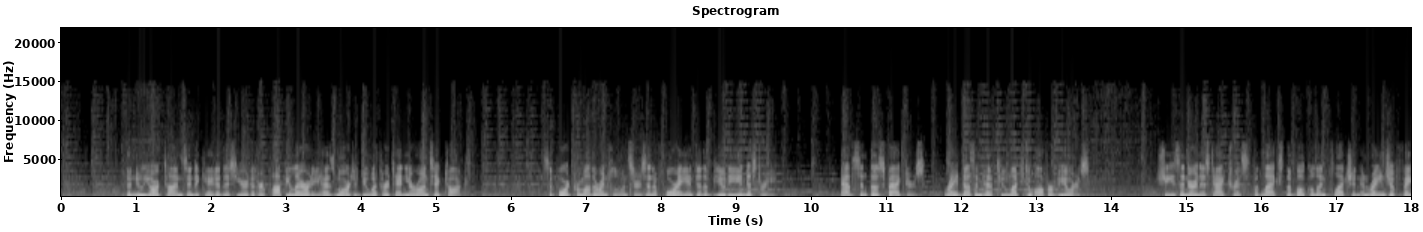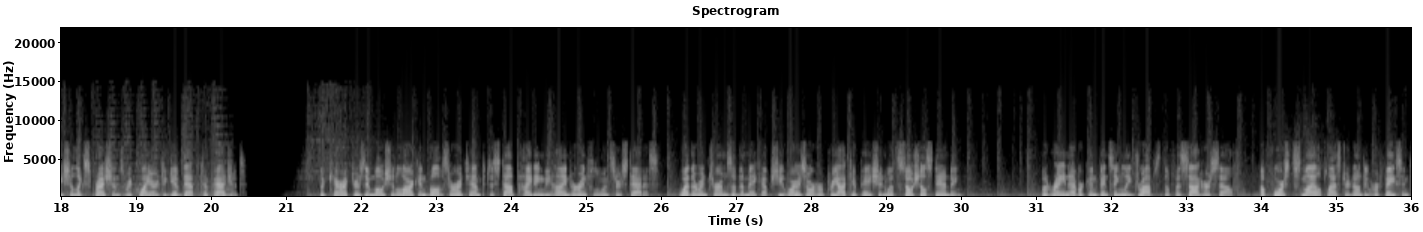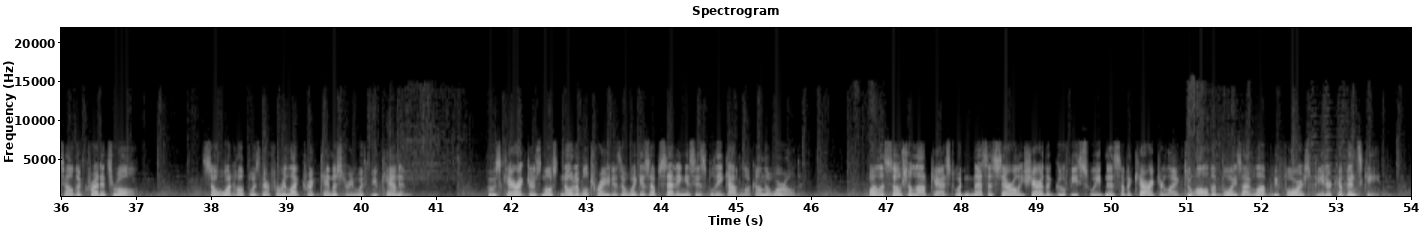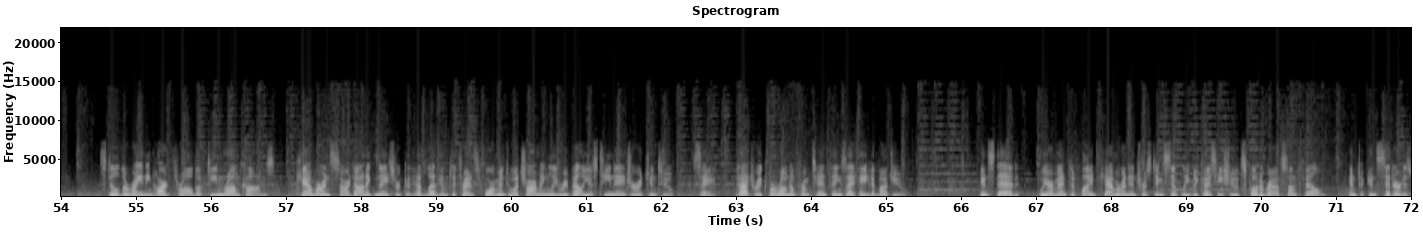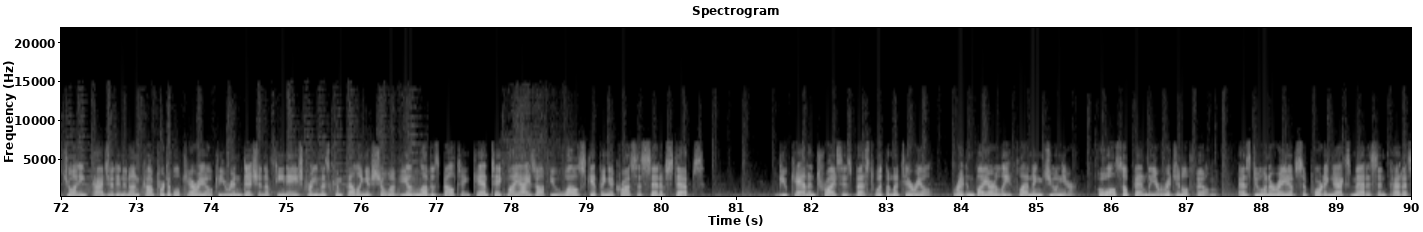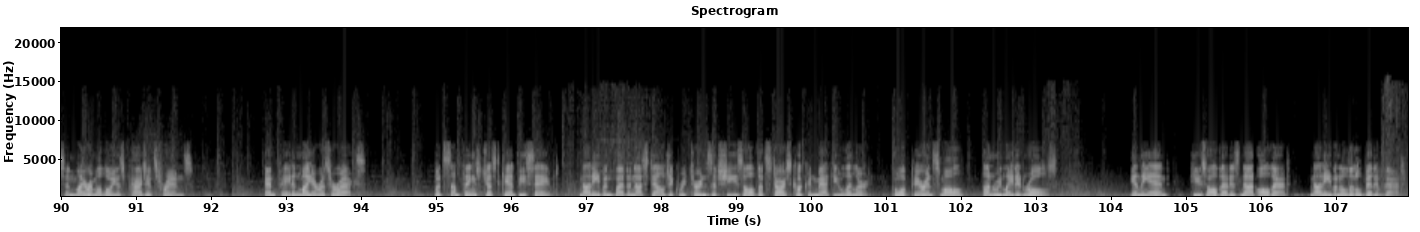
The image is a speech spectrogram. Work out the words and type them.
The New York Times indicated this year that her popularity has more to do with her tenure on TikTok. Support from other influencers and a foray into the beauty industry. Absent those factors, Rae doesn't have too much to offer viewers. She's an earnest actress but lacks the vocal inflection and range of facial expressions required to give depth to Padgett. The character's emotional arc involves her attempt to stop hiding behind her influencer status, whether in terms of the makeup she wears or her preoccupation with social standing. But Rae never convincingly drops the facade herself, a forced smile plastered onto her face until the credits roll. So what hope was there for electric chemistry with Buchanan? whose character's most notable trait as a wig as upsetting as his bleak outlook on the world. While a social outcast wouldn't necessarily share the goofy sweetness of a character like To All the Boys I've Loved Before's Peter Kavinsky. Still the reigning heartthrob of teen rom-coms, Cameron's sardonic nature could have led him to transform into a charmingly rebellious teenager akin to, say, Patrick Verona from 10 Things I Hate About You. Instead, we are meant to find Cameron interesting simply because he shoots photographs on film and to consider his joining Padgett in an uncomfortable karaoke rendition of Teenage Dream as compelling a show of young love as belting Can't Take My Eyes Off You while skipping across a set of steps. Buchanan tries his best with the material, written by R. Lee Fleming Jr., who also penned the original film, as do an array of supporting acts Madison Pettis and Myra Molloy as Padgett's friends. And Peyton Meyer as her ex. But some things just can't be saved, not even by the nostalgic returns of She's All That stars Cook and Matthew Lillard who appear in small, unrelated roles. In the end, he's all that is not all that, not even a little bit of that.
